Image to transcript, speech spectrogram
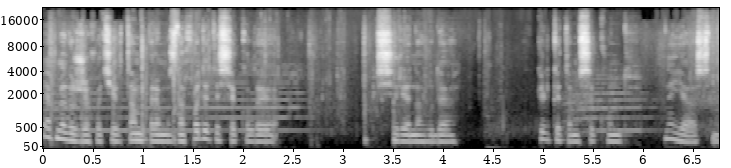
Я б не дуже хотів там прямо знаходитися, коли сирена гуде. Скільки там секунд? Неясно.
